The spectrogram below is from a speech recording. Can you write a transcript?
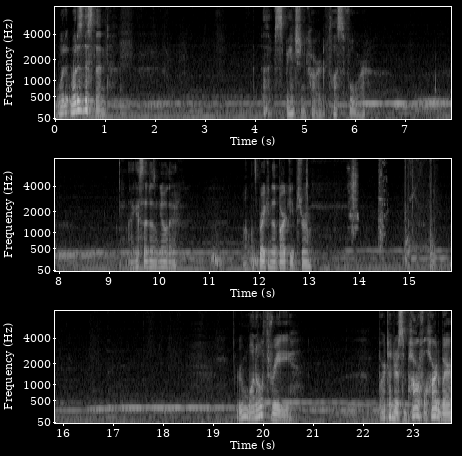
What what is this then? Expansion card plus four. I guess that doesn't go there. Well, let's break into the barkeep's room. Room 103. Bartender has some powerful hardware.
